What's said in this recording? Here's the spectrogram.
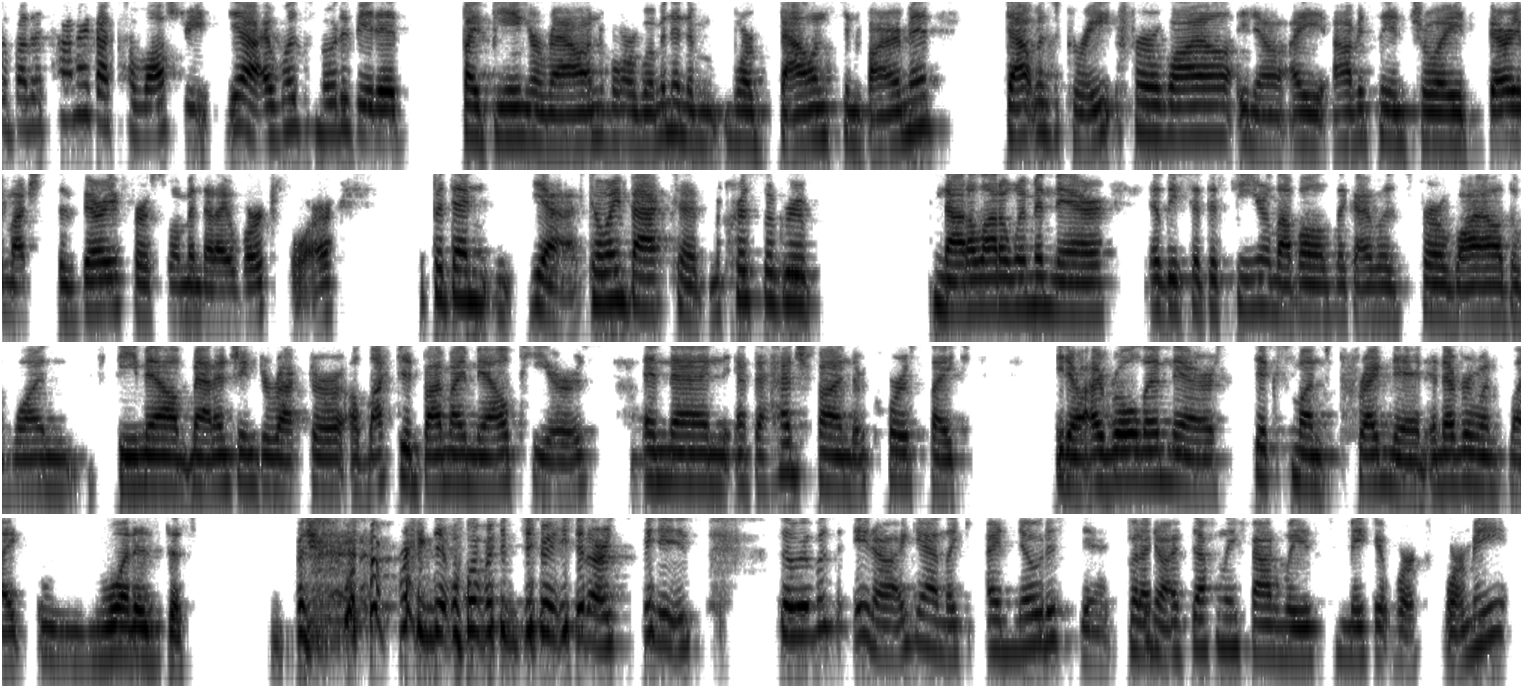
So by the time I got to Wall Street, yeah, I was motivated by being around more women in a more balanced environment. That was great for a while. You know, I obviously enjoyed very much the very first woman that I worked for. But then, yeah, going back to McChrystal Group, not a lot of women there, at least at the senior levels. Like I was for a while the one female managing director elected by my male peers. And then at the hedge fund, of course, like, you know, I roll in there six months pregnant and everyone's like, what is this pregnant woman doing in our space? So it was, you know, again, like I noticed it, but I know I've definitely found ways to make it work for me.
